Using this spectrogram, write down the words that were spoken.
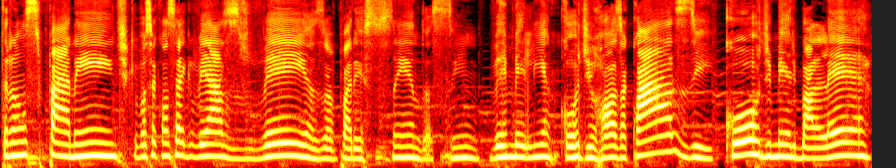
transparente, que você consegue ver as veias aparecendo assim, vermelhinha, cor de rosa, quase cor de meia de balé,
